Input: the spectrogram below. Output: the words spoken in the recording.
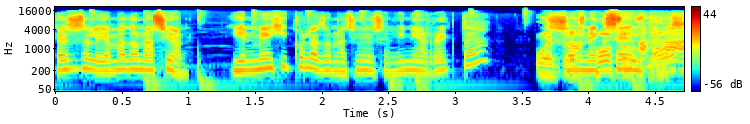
eso se le llama donación. Y en México las donaciones en línea recta O entre son esposos, exentas. ¿no? Ajá,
